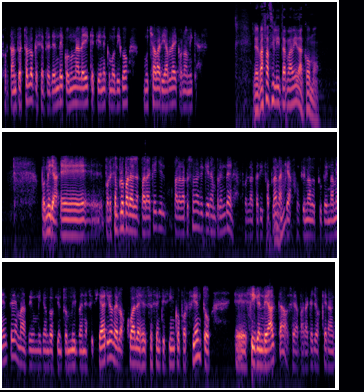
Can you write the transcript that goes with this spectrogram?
Por tanto, esto es lo que se pretende con una ley que tiene, como digo, muchas variables económicas. ¿Les va a facilitar la vida? ¿Cómo? Pues mira, eh, por ejemplo, para, para, aquel, para la persona que quiera emprender, pues la tarifa plana, que ha funcionado estupendamente, más de 1.200.000 beneficiarios, de los cuales el 65% eh, siguen de alta, o sea, para aquellos que eran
